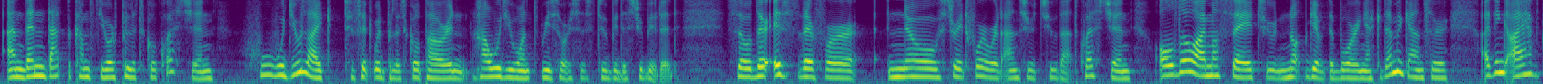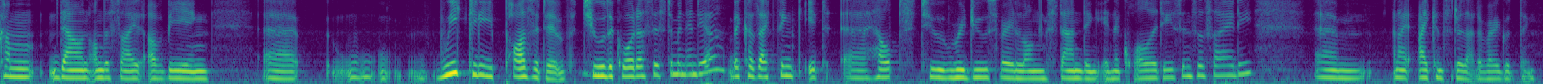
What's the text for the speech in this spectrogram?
And then that becomes your political question. Who would you like to sit with political power and how would you want resources to be distributed? So there is therefore no straightforward answer to that question. Although I must say, to not give the boring academic answer, I think I have come down on the side of being uh, weakly positive to the quota system in India because I think it uh, helps to reduce very long standing inequalities in society. Um, and I, I consider that a very good thing.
